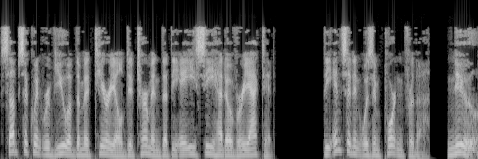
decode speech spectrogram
Subsequent review of the material determined that the AEC had overreacted. The incident was important for the new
